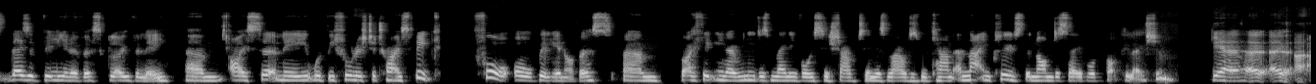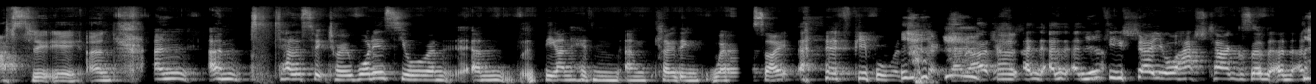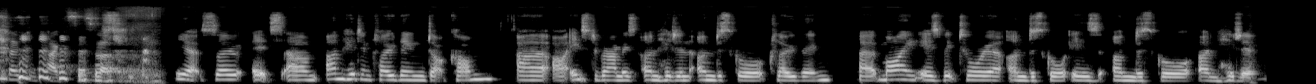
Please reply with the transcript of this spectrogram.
there's a billion of us globally. Um, I certainly would be foolish to try and speak for all billion of us, um, but I think you know we need as many voices shouting as loud as we can, and that includes the non-disabled population. Yeah, uh, uh, absolutely. And and um, tell us, Victoria, what is your um, um the unhidden um, clothing website? if people want to check that out, uh, and and, and yeah. please share your hashtags and, and, and social tags as well. Yeah, so it's um, unhiddenclothing.com. Uh, our Instagram is unhidden underscore clothing. Uh, mine is Victoria underscore is underscore unhidden.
